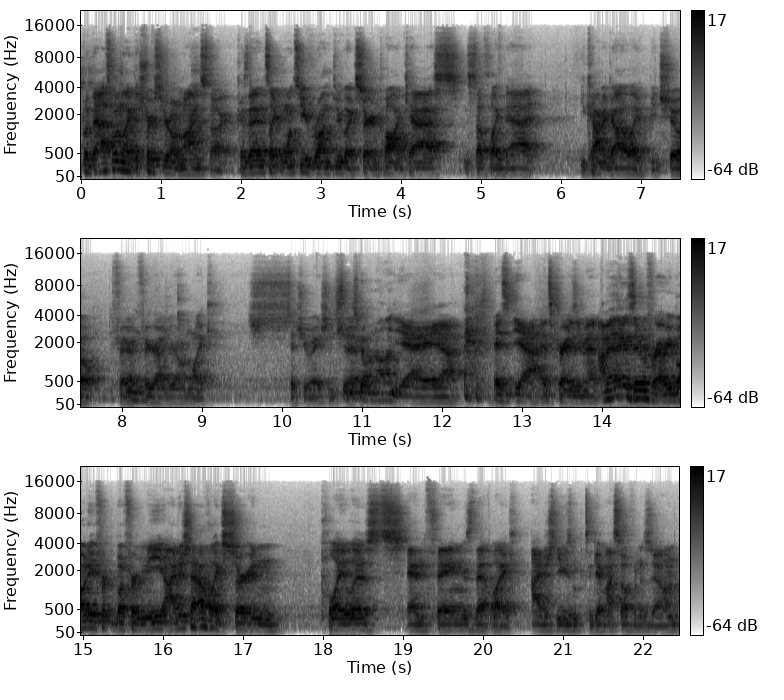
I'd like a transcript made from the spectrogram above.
but that's when like the tricks of your own mind start. Because then it's like once you've run through like certain podcasts and stuff like that, you kind of gotta like be chill, figure mm. figure out your own like situation. Shit's going on. Yeah, yeah, yeah. it's yeah, it's crazy, man. I mean, I think it's different for everybody. For but for me, I just have like certain playlists and things that like I just use to get myself in a zone.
